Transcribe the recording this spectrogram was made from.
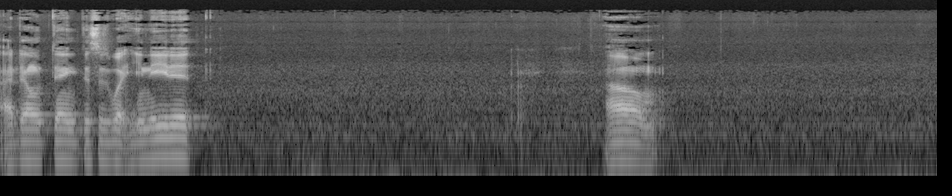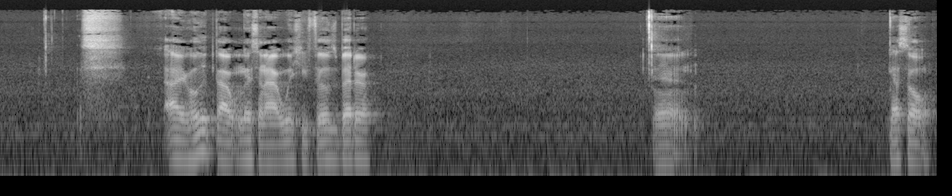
I don't think this is what he needed. Um, I hope that listen. I wish he feels better, and that's all.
